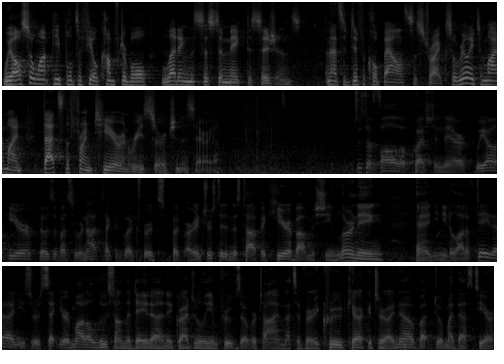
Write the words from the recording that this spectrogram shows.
We also want people to feel comfortable letting the system make decisions. And that's a difficult balance to strike. So really to my mind that's the frontier in research in this area. Just a follow-up question there. We all hear, those of us who are not technical experts but are interested in this topic, hear about machine learning, and you need a lot of data, and you sort of set your model loose on the data, and it gradually improves over time. That's a very crude caricature, I know, but doing my best here.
